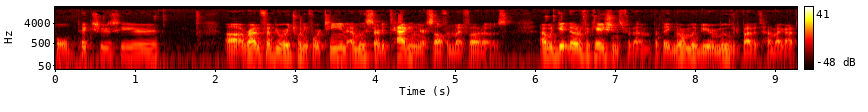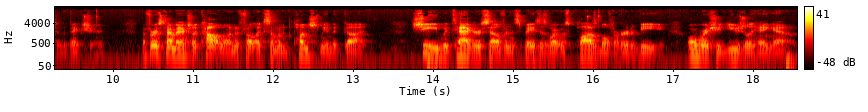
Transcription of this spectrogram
old pictures here. Uh, around February 2014, Emily started tagging herself in my photos. I would get notifications for them, but they'd normally be removed by the time I got to the picture. The first time I actually caught one, it felt like someone punched me in the gut. She would tag herself in spaces where it was plausible for her to be, or where she'd usually hang out.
